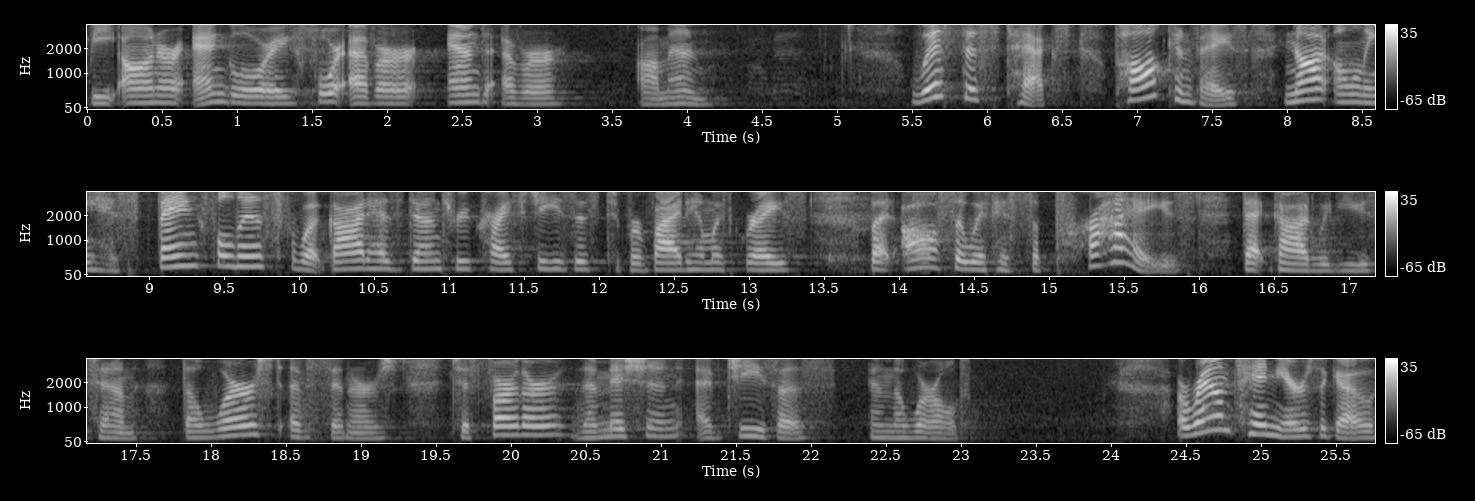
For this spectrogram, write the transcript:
be honor and glory forever and ever. Amen. With this text, Paul conveys not only his thankfulness for what God has done through Christ Jesus to provide him with grace, but also with his surprise that God would use him, the worst of sinners, to further the mission of Jesus in the world. Around 10 years ago,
